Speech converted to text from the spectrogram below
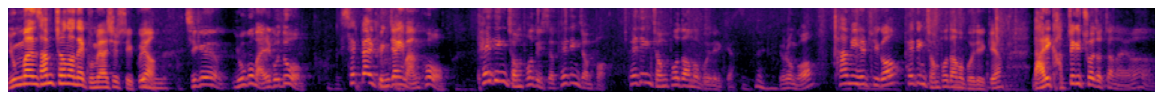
6만 3천 원에 구매하실 수 있고요 지금 요거 말고도 색깔 굉장히 많고 패딩 점퍼도 있어요. 패딩 점퍼. 패딩 점퍼도 한번 보여드릴게요. 요런 거. 타미 힐피거 패딩 점퍼도 한번 보여드릴게요. 날이 갑자기 추워졌잖아요.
